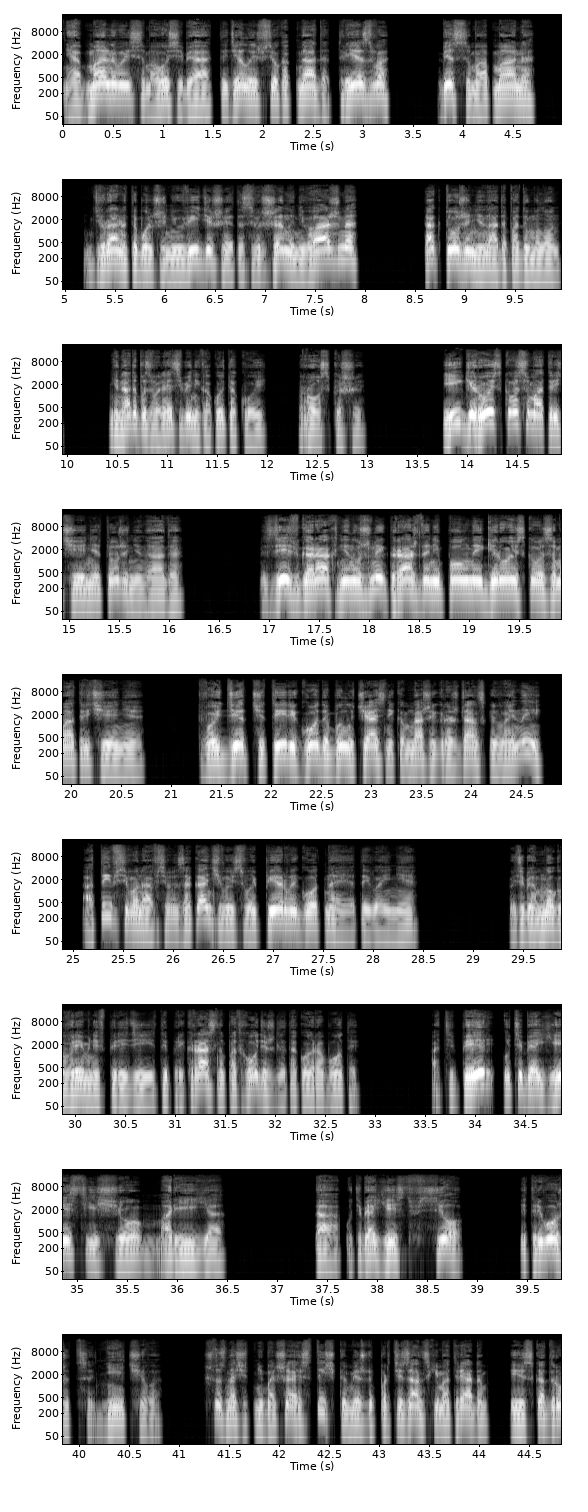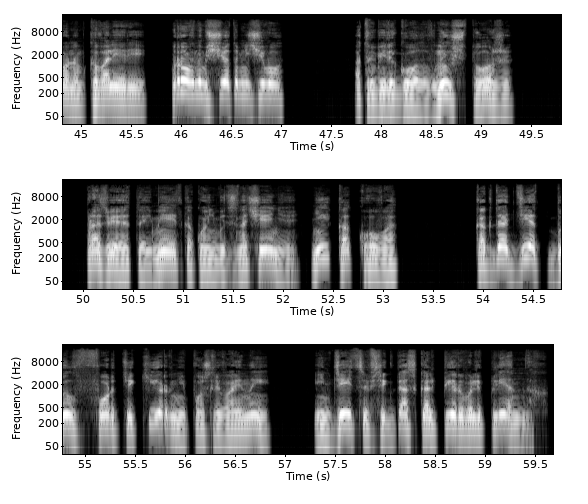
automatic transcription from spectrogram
Не обманывай самого себя, ты делаешь все как надо, трезво, без самообмана. Дюрана ты больше не увидишь, и это совершенно не важно. Так тоже не надо, — подумал он. Не надо позволять себе никакой такой роскоши. И геройского самоотречения тоже не надо. Здесь в горах не нужны граждане, полные геройского самоотречения. Твой дед четыре года был участником нашей гражданской войны, а ты всего-навсего заканчиваешь свой первый год на этой войне. У тебя много времени впереди, и ты прекрасно подходишь для такой работы. А теперь у тебя есть еще Мария. Да, у тебя есть все, и тревожиться нечего. Что значит небольшая стычка между партизанским отрядом и эскадроном кавалерии? Ровным счетом ничего. Отрубили голову. Ну что же? Разве это имеет какое-нибудь значение? Никакого. Когда дед был в форте Кирни после войны, индейцы всегда скальпировали пленных.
